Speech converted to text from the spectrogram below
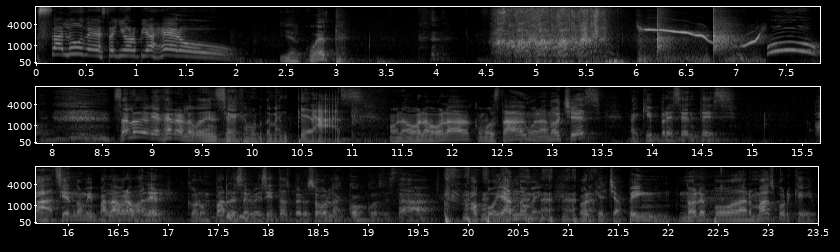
¡Salude, señor viajero! ¿Y el cohete? uh. Salude, viajero, a la audiencia, dejémonos de mentiras. Hola, hola, hola, ¿cómo están? Buenas noches. Aquí presentes haciendo mi palabra valer con un par de cervecitas, pero solo la Cocos está apoyándome porque el Chapín no le puedo dar más porque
